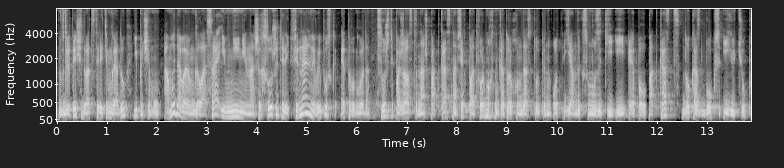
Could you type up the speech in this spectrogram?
в 2023 году и почему. А мы добавим голоса и мнения наших слушателей в финальный выпуск этого года. Слушайте, пожалуйста, наш подкаст на всех платформах, на которых он доступен, от Яндекс Музыки и Apple Podcasts до Castbox и YouTube.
